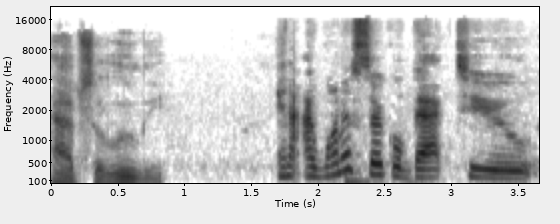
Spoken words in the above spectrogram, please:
Absolutely. And I want to circle back to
